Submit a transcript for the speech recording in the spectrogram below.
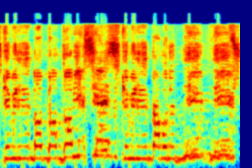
Give me the dum dum dum, yes yes. Give me the dum dum dum, nip nip.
